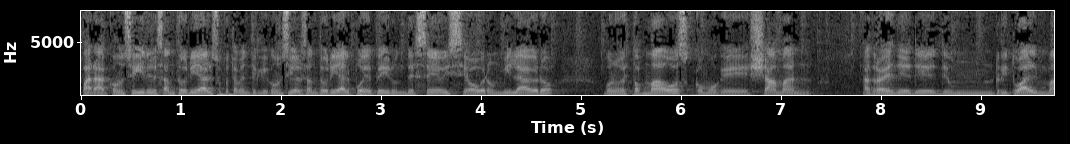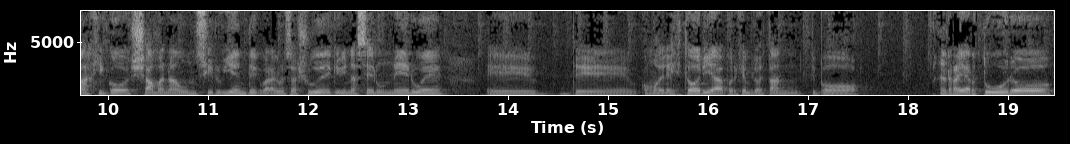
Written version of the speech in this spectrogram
para conseguir el Santo Grial, supuestamente el que consiga el Santo Grial puede pedir un deseo y se obra un milagro. Bueno, estos magos como que llaman a través de, un ritual mágico, llaman a un sirviente para que los ayude, que viene a ser un héroe eh, de, como de la historia. Por ejemplo, están tipo el rey Arturo,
